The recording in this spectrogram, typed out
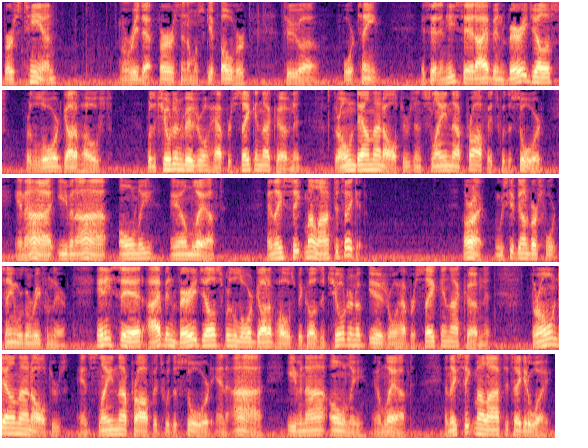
verse 10, I'm going to read that first, and I'm going to skip over to uh, 14. It said, And he said, I have been very jealous for the Lord God of hosts, for the children of Israel have forsaken thy covenant, thrown down thine altars, and slain thy prophets with the sword, and I, even I, only am left, and they seek my life to take it. All right, we skip down to verse 14. We're going to read from there. And he said, I have been very jealous for the Lord God of hosts, because the children of Israel have forsaken thy covenant, thrown down thine altars, and slain thy prophets with the sword, and I, even I only, am left, and they seek my life to take it away.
